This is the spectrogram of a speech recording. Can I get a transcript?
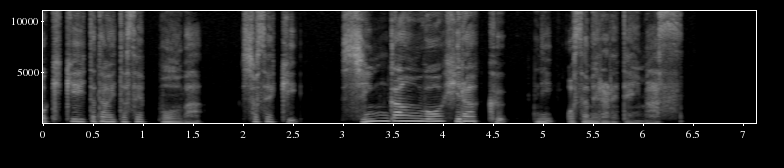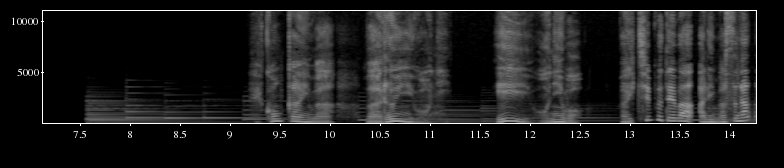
お聞きいただいた説法は書籍心眼を開くに収められています。今回は悪い鬼いい鬼を、まあ、一部ではありますが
